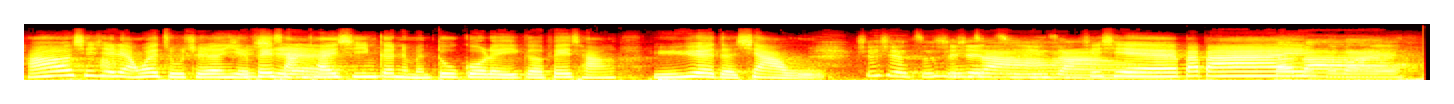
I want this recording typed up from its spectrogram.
好，谢谢两位主持人，也非常谢开心跟你们度过了一个非常愉悦的下午。谢谢执谢谢执行长，行长，谢谢，拜拜，拜拜拜拜。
